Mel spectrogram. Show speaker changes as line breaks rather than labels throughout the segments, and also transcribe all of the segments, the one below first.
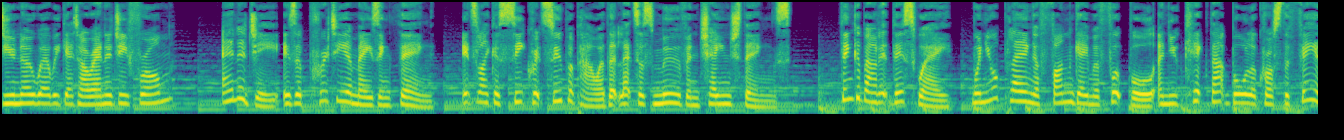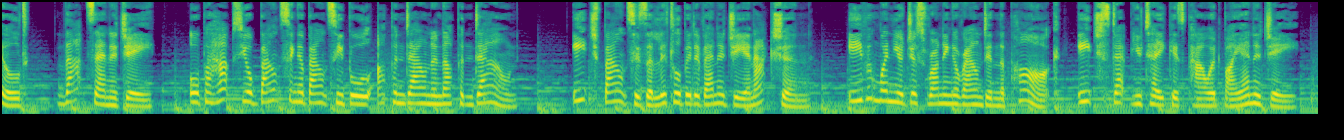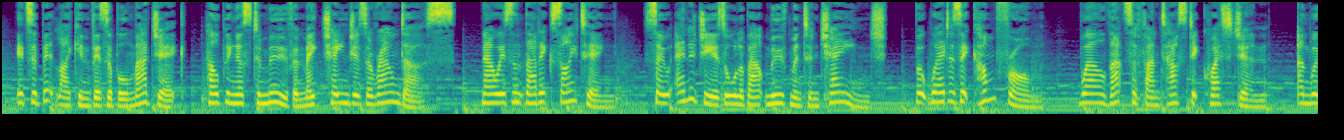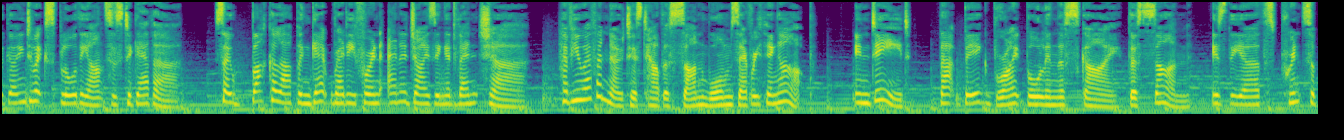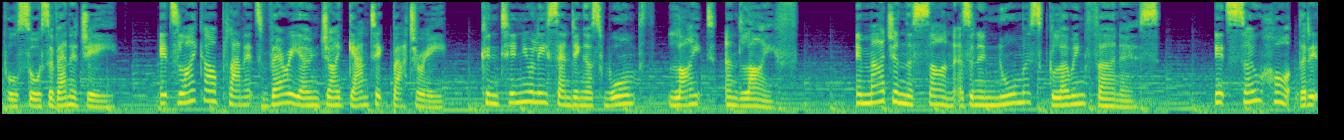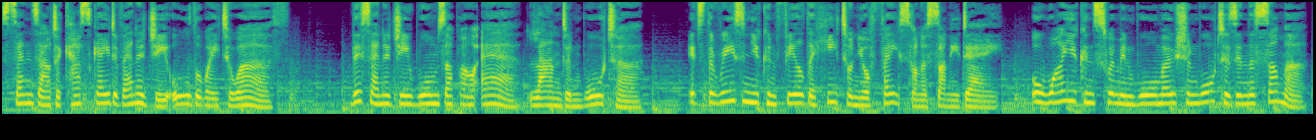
Do you know where we get our energy from? Energy is a pretty amazing thing. It's like a secret superpower that lets us move and change things. Think about it this way. When you're playing a fun game of football and you kick that ball across the field, that's energy. Or perhaps you're bouncing a bouncy ball up and down and up and down. Each bounce is a little bit of energy in action. Even when you're just running around in the park, each step you take is powered by energy. It's a bit like invisible magic, helping us to move and make changes around us. Now isn't that exciting? So energy is all about movement and change. But where does it come from? Well, that's a fantastic question, and we're going to explore the answers together. So buckle up and get ready for an energizing adventure. Have you ever noticed how the sun warms everything up? Indeed, that big bright ball in the sky, the sun, is the Earth's principal source of energy. It's like our planet's very own gigantic battery, continually sending us warmth, light, and life. Imagine the sun as an enormous glowing furnace. It's so hot that it sends out a cascade of energy all the way to Earth. This energy warms up our air, land, and water. It's the reason you can feel the heat on your face on a sunny day or why you can swim in warm ocean waters in the summer.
